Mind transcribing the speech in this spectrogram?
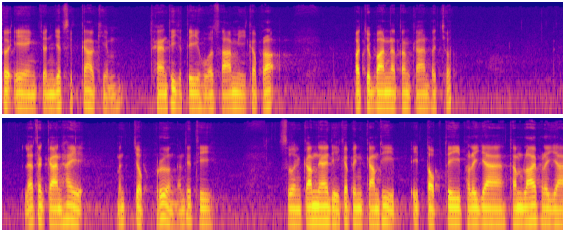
ตัวเองจนเย็บสิบเก้าเข็ม แทนที่จะตีหัวสามีก็เพราะ ปัจจุบันนะต้องการประชด และต้องการให้มันจบเรื่องกันทันที ส่วนกรรมในอดีตก็เป็นกรรมที่ไอ้ตบตีภรรยาทำร้ายภรรยา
